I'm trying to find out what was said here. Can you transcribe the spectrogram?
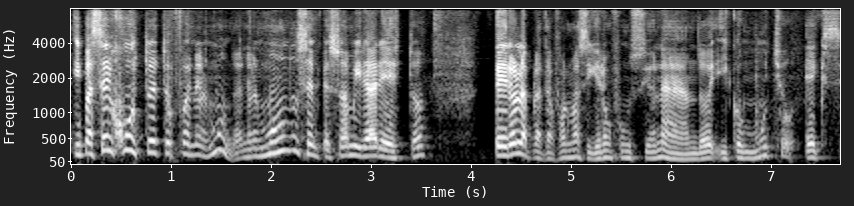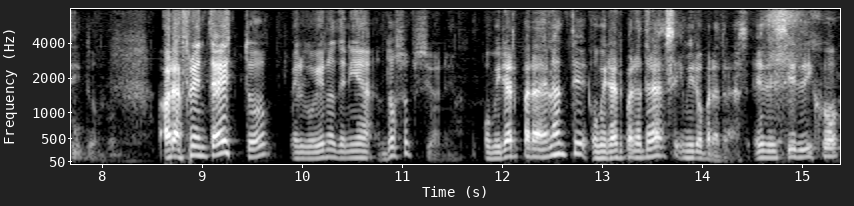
Y para ser justo, esto fue en el mundo. En el mundo se empezó a mirar esto, pero las plataformas siguieron funcionando y con mucho éxito. Ahora, frente a esto, el gobierno tenía dos opciones. O mirar para adelante o mirar para atrás y miró para atrás. Es decir, dijo,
